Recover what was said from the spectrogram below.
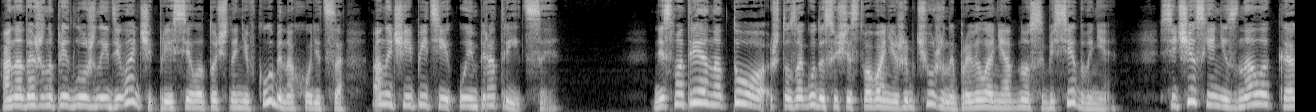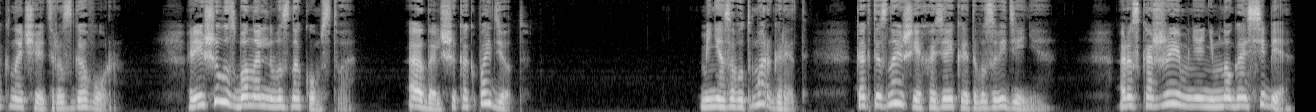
Она даже на предложенный диванчик присела точно не в клубе находится, а на чаепитии у императрицы. Несмотря на то, что за годы существования жемчужины провела не одно собеседование, сейчас я не знала, как начать разговор. Решила с банального знакомства. А дальше как пойдет. Меня зовут Маргарет. Как ты знаешь, я хозяйка этого заведения. Расскажи мне немного о себе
